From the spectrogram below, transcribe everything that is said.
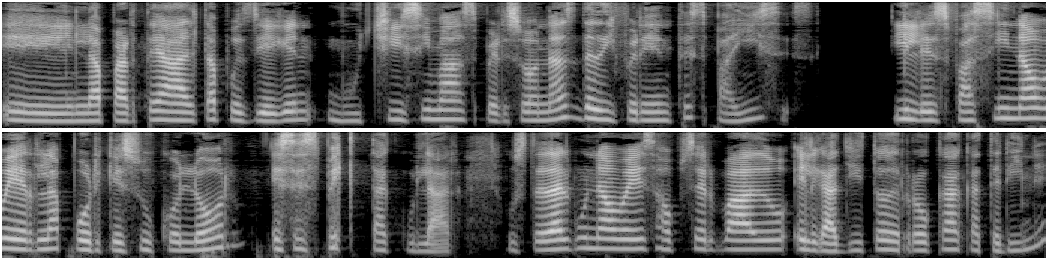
en la parte alta, pues lleguen muchísimas personas de diferentes países y les fascina verla porque su color es espectacular. ¿Usted alguna vez ha observado el gallito de roca, Caterine?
